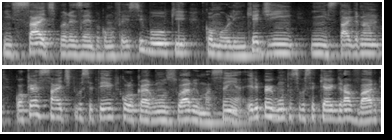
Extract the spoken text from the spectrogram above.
em sites, por exemplo, como Facebook, como LinkedIn, Instagram, qualquer site que você tenha que colocar um usuário e uma senha, ele pergunta se você quer gravar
